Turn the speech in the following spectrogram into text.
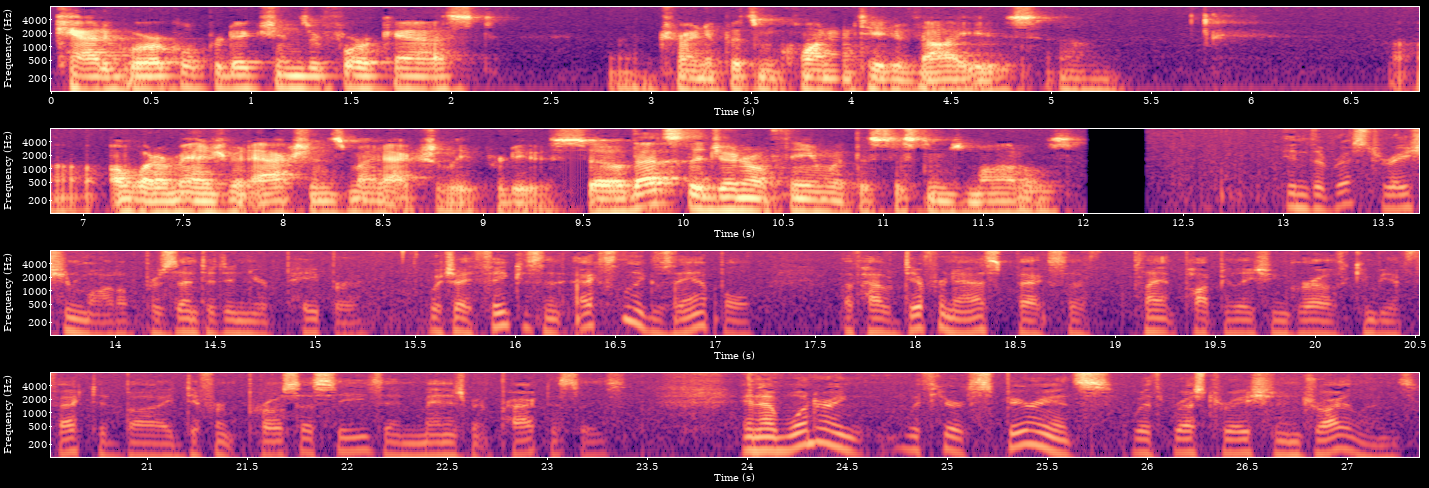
categorical predictions or forecast trying to put some quantitative values um, uh, on what our management actions might actually produce so that's the general theme with the systems models in the restoration model presented in your paper which i think is an excellent example of how different aspects of plant population growth can be affected by different processes and management practices. And I'm wondering, with your experience with restoration in drylands,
